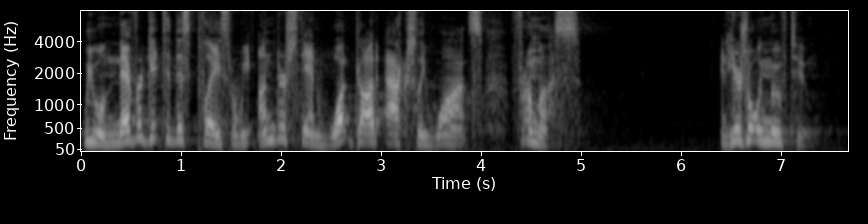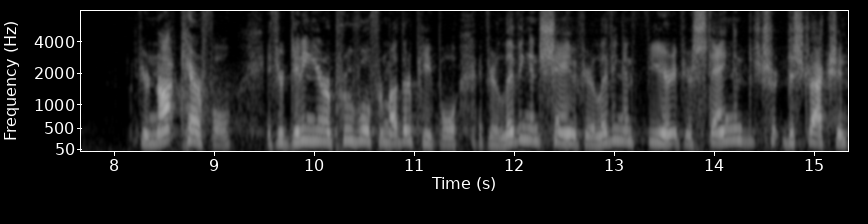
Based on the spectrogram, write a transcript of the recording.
we will never get to this place where we understand what God actually wants from us. And here's what we move to. If you're not careful, if you're getting your approval from other people, if you're living in shame, if you're living in fear, if you're staying in distraction,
